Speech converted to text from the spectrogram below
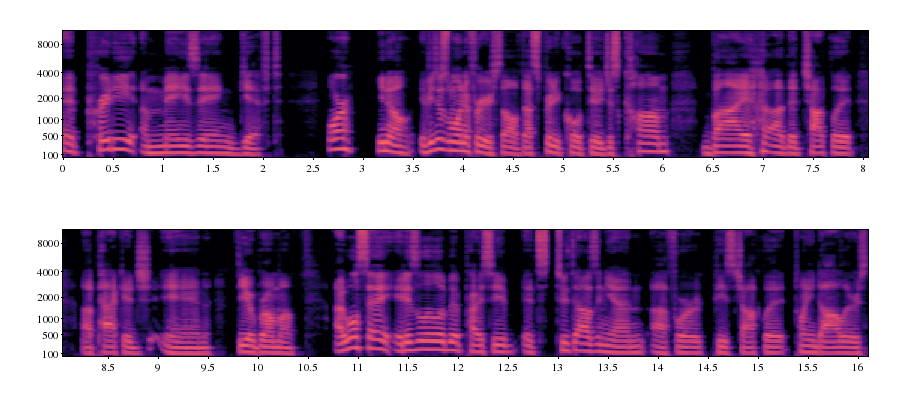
a pretty amazing gift. Or, you know, if you just want it for yourself, that's pretty cool too. Just come buy uh, the chocolate uh, package in Theobroma. I will say it is a little bit pricey. It's 2,000 yen uh, for a piece chocolate, $20.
